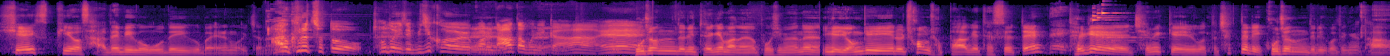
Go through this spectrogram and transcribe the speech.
셰익스피어 4대 비극, 5대 비극 막 이런 거 있잖아요. 아유 그렇죠 또 저도 이제 뮤지컬과를 네, 나왔다 보니까 예. 고전들이 되게 많아요. 보시면은 이게 연기를 처음 접하게 됐을 때 네. 되게 재밌게 읽었던 책들이 고전들이거든요. 다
